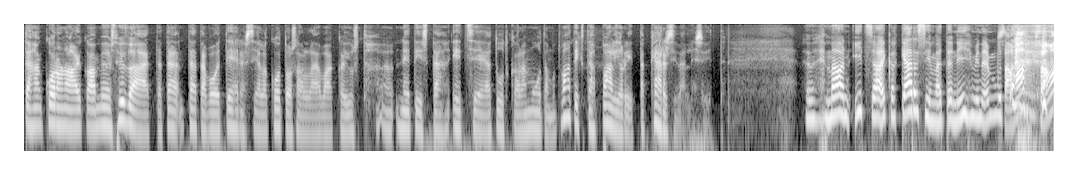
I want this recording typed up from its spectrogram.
tähän korona-aikaan myös hyvää, että t- tätä voi tehdä siellä kotosalla ja vaikka just netistä etsiä ja tutkailla ja muuta, mutta vaatiiko tämä paljon riittää kärsivällisyyttä? Mä oon itse aika kärsimätön ihminen, mutta, sama, sama.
